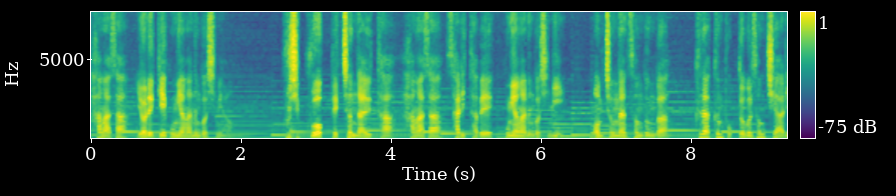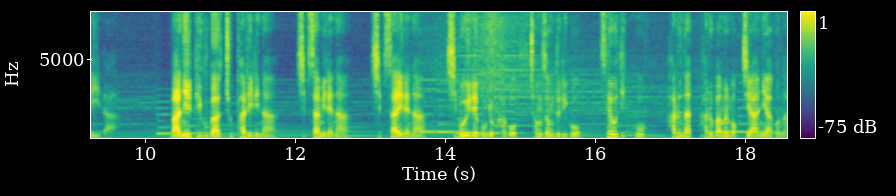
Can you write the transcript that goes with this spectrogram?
항아사 열애께 공양하는 것이며 99억 백천 나유타 항아사 사리탑에 공양하는 것이니 엄청난 성금과 크나큰 복덕을 성취하리이다. 만일 비구가 초팔일이나 13일에나 14일에나 15일에 목욕하고 정성 들이고 새 옷 입고 하루낮 하루밤을 먹지 아니하거나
